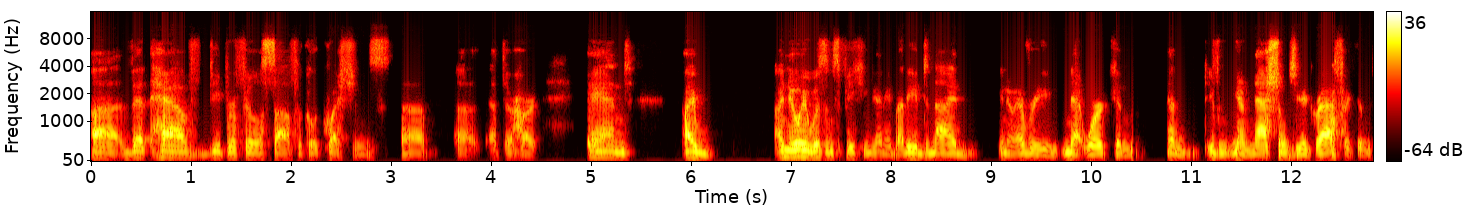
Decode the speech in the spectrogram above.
uh, that have deeper philosophical questions at their heart. And I, I knew he wasn't speaking to anybody. He denied, you know, every network and and even you know National Geographic and,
